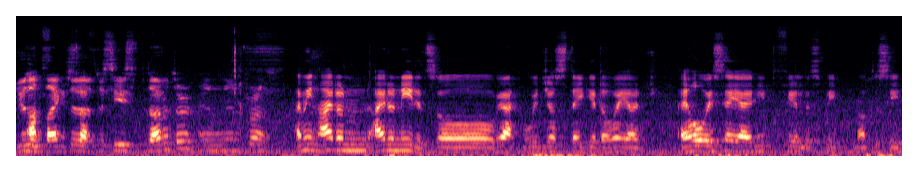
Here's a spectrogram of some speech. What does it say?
You don't like to, to see speedometer in, in front? I mean, I don't I don't need it, so yeah, we just take it away. I, I always say I need to feel the speed, not to see.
